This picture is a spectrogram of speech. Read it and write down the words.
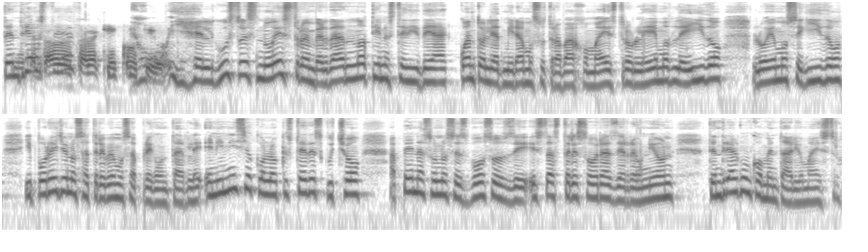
¿Tendría usted? estar aquí contigo. Y el gusto es nuestro, en verdad. No tiene usted idea cuánto le admiramos su trabajo, maestro. Le hemos leído, lo hemos seguido y por ello nos atrevemos a preguntarle. En inicio, con lo que usted escuchó, apenas unos esbozos de estas tres horas de reunión, ¿tendría algún comentario, maestro?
